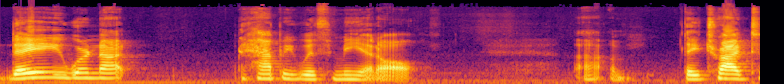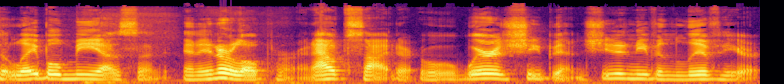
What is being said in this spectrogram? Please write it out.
they were not happy with me at all. Um, they tried to label me as an, an interloper, an outsider. Well, where has she been? She didn't even live here.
